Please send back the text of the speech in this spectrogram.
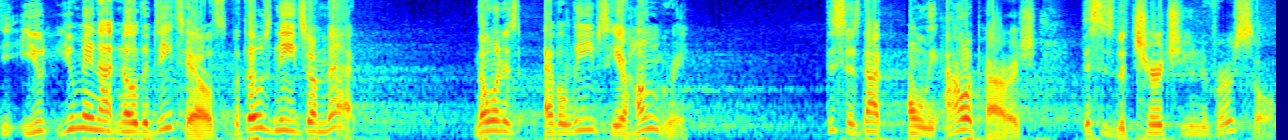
you, you may not know the details, but those needs are met. No one is, ever leaves here hungry. This is not only our parish, this is the church universal.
